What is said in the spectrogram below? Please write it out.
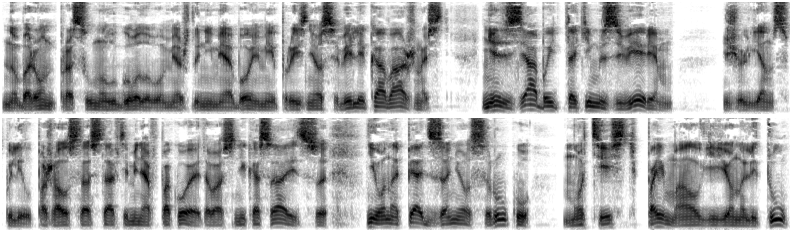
Но барон просунул голову между ними обоими и произнес «Велика важность! Нельзя быть таким зверем!» Жюльен вспылил. «Пожалуйста, оставьте меня в покое, это вас не касается». И он опять занес руку, но тесть поймал ее на лету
